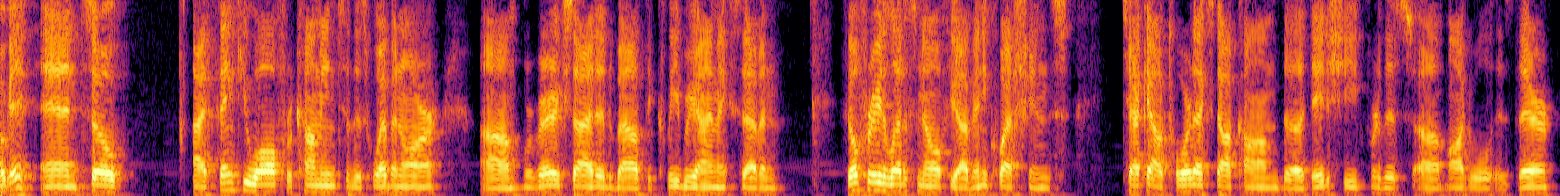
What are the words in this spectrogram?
Okay, and so I thank you all for coming to this webinar. Um, we're very excited about the Colibri i.MX 7. Feel free to let us know if you have any questions check out toradex.com. The datasheet for this uh, module is there.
